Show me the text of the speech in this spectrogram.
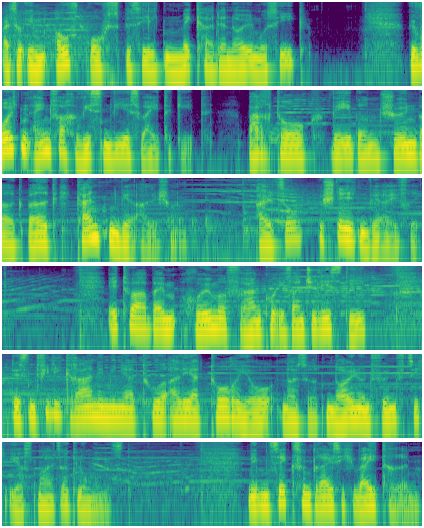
also im aufbruchsbeseelten Mekka der neuen Musik, wir wollten einfach wissen, wie es weitergeht. Bartok, Webern, Schönberg, Berg kannten wir alle schon. Also bestellten wir eifrig etwa beim Römer Franco Evangelisti, dessen filigrane Miniatur Aleatorio 1959 erstmals erklungen ist. Neben 36 weiteren,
